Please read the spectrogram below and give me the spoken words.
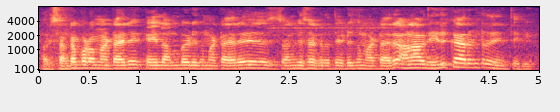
அவர் சண்டை போட மாட்டார் கையில் அம்பு எடுக்க மாட்டார் சங்கு சக்கரத்தை எடுக்க மாட்டார். ஆனால் அவர் இருக்காருன்றது எனக்கு தெரியும்.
